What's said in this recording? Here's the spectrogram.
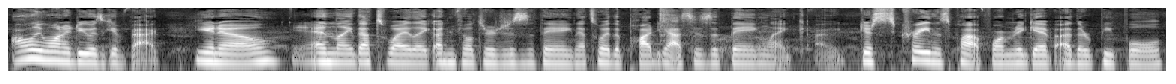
all I want to do is give back, you know? Yeah. And like that's why like unfiltered is a thing. That's why the podcast is a thing. Like uh, just creating this platform to give other people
